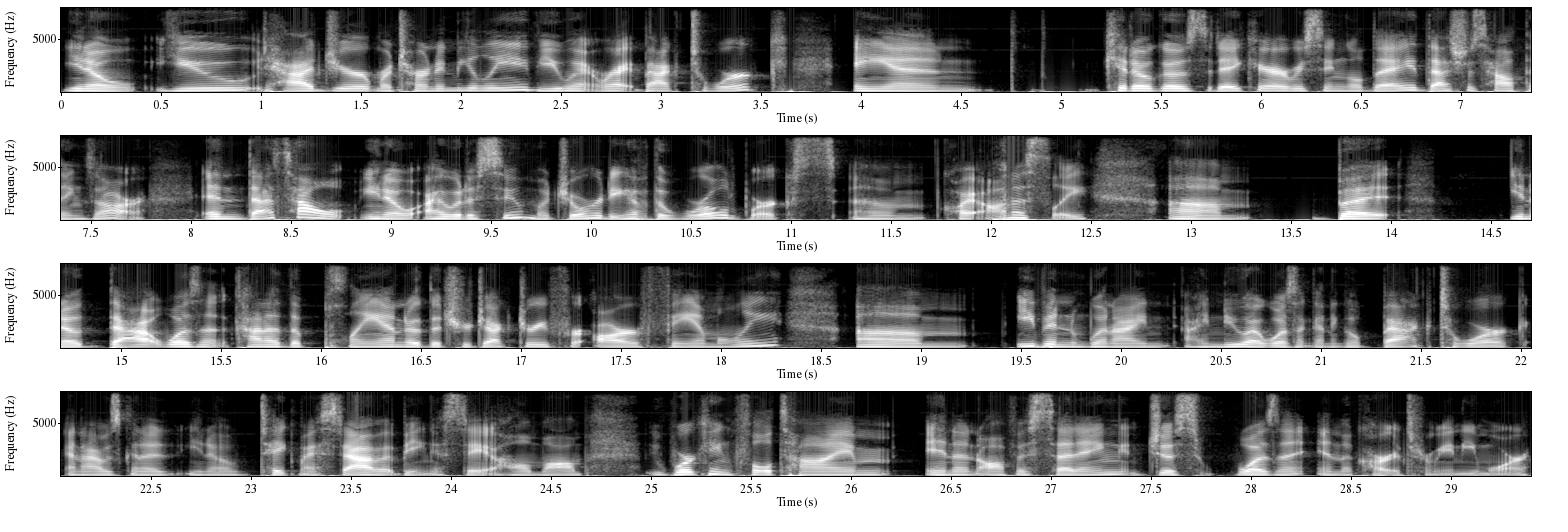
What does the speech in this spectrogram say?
You know, you had your maternity leave, you went right back to work, and kiddo goes to daycare every single day. That's just how things are. And that's how, you know, I would assume majority of the world works, um, quite honestly. Um, but you know, that wasn't kind of the plan or the trajectory for our family. Um, even when I, I knew I wasn't going to go back to work and I was going to, you know, take my stab at being a stay at home mom, working full time in an office setting just wasn't in the cards for me anymore.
